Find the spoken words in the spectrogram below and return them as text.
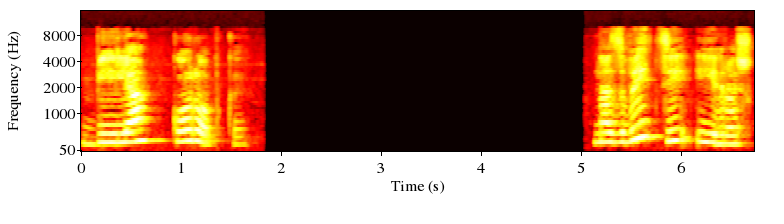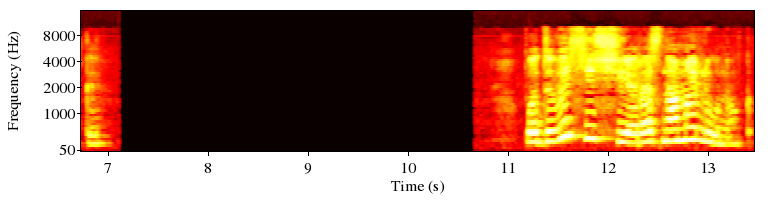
біля коробки? Назви ці іграшки. Подивись іще раз на малюнок.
